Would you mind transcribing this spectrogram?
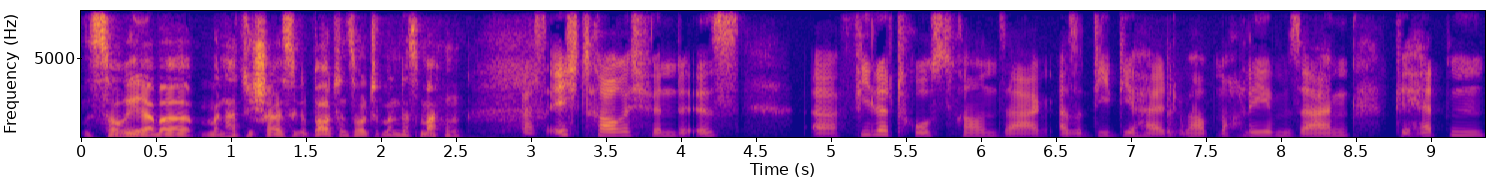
sorry, aber man hat die Scheiße gebaut, dann sollte man das machen. Was ich traurig finde, ist, äh, viele Trostfrauen sagen, also die, die halt überhaupt noch leben, sagen, wir hätten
